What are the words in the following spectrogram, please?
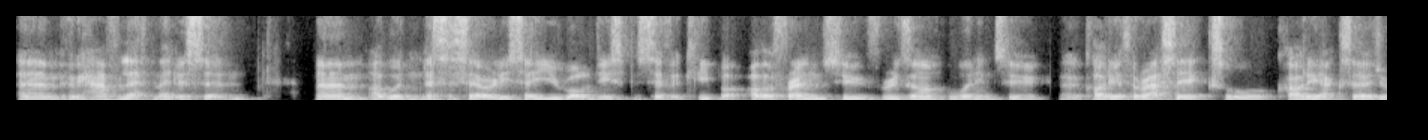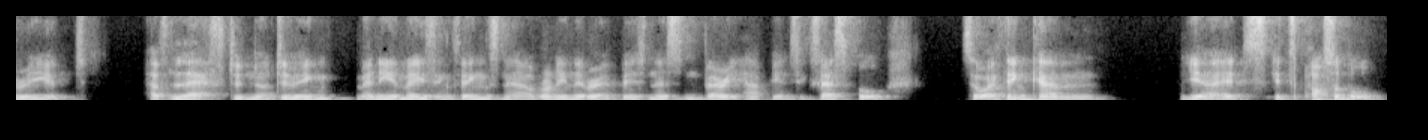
um, who have left medicine. Um, I wouldn't necessarily say urology specifically, but other friends who, for example, went into uh, cardiothoracics or cardiac surgery and have left and are doing many amazing things now, running their own business and very happy and successful. So I think, um, yeah, it's it's possible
